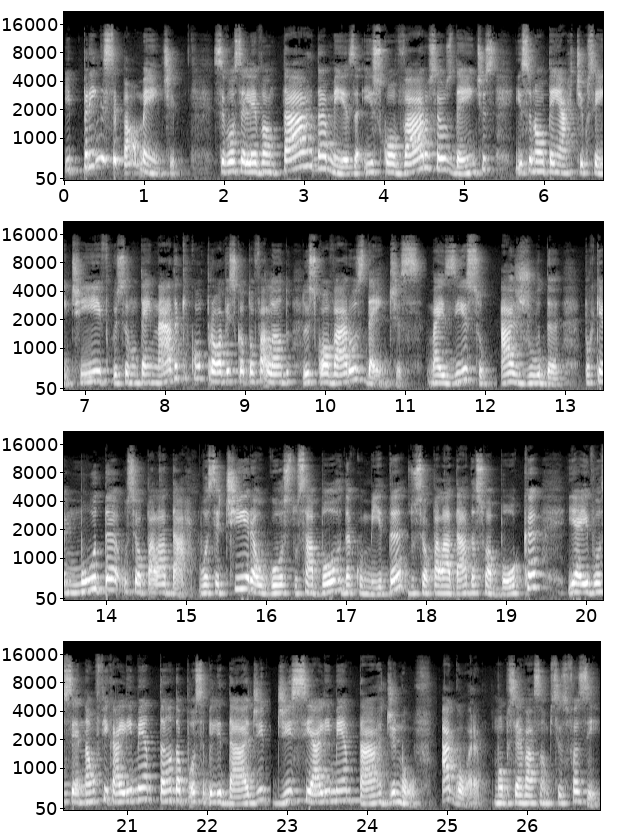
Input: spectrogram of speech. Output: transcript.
e principalmente se você levantar da mesa e escovar os seus dentes, isso não tem artigo científico, isso não tem nada que comprove isso que eu tô falando do escovar os dentes. Mas isso ajuda, porque muda o seu paladar. Você tira o gosto, o sabor da comida do seu paladar, da sua boca, e aí você não fica alimentando a possibilidade de se alimentar de novo. Agora, uma observação preciso fazer.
